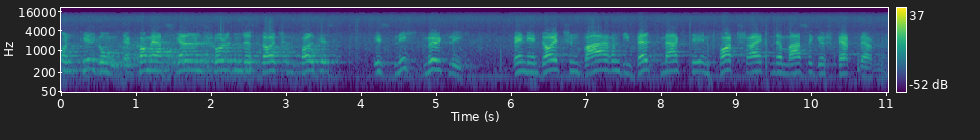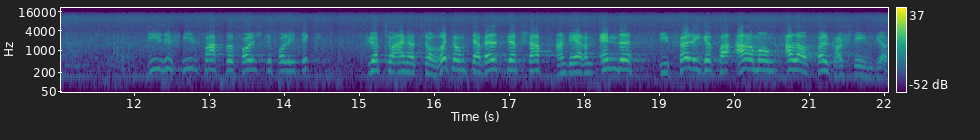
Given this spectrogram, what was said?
und Tilgung der kommerziellen Schulden des deutschen Volkes ist nicht möglich, wenn den deutschen Waren die Weltmärkte in fortschreitendem Maße gesperrt werden. Diese vielfach befolgte Politik führt zu einer Zerrüttung der Weltwirtschaft, an deren Ende die völlige Verarmung aller Völker stehen wird.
